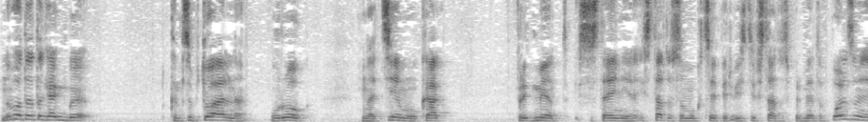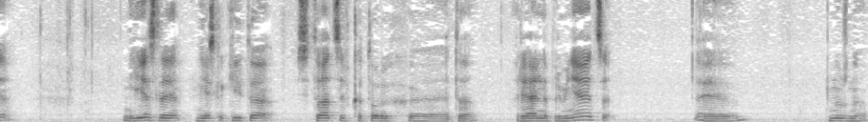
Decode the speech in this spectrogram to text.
Ну вот это как бы концептуально урок на тему, как предмет из состояния, из статуса мукце перевести в статус предметов пользования. Если есть какие-то ситуации, в которых э, это реально применяется, э, нужно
